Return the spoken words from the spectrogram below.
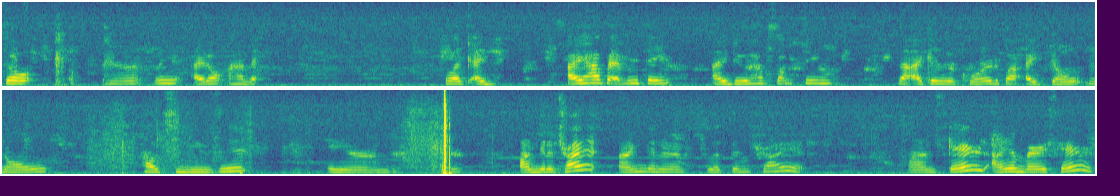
So apparently I don't have it. Like I, I have everything. I do have something that I can record, but I don't know how to use it. And I'm gonna try it. I'm gonna flip and try it. I'm scared. I am very scared.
